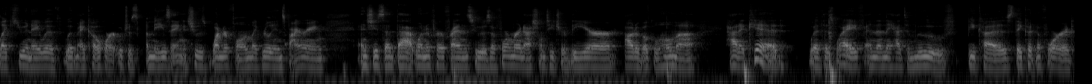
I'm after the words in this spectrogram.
like Q and A with with my cohort, which was amazing, and she was wonderful and like really inspiring. And she said that one of her friends, who is a former national teacher of the year out of Oklahoma, had a kid with his wife, and then they had to move because they couldn't afford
